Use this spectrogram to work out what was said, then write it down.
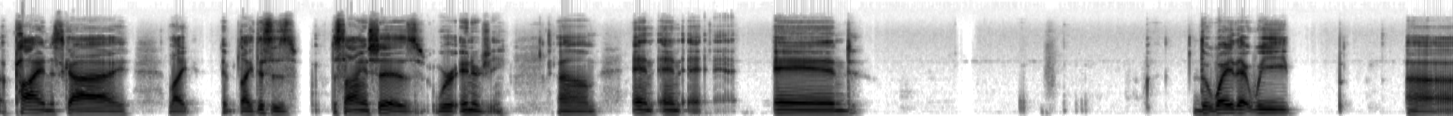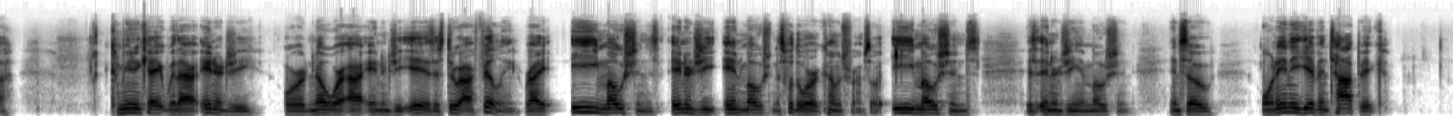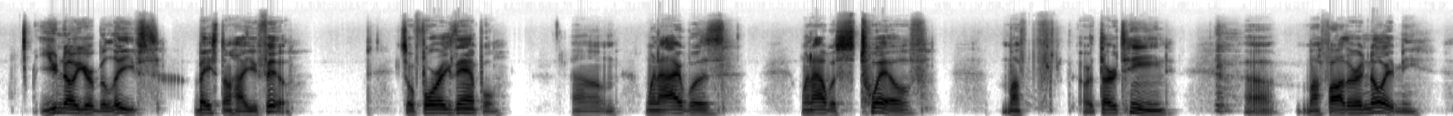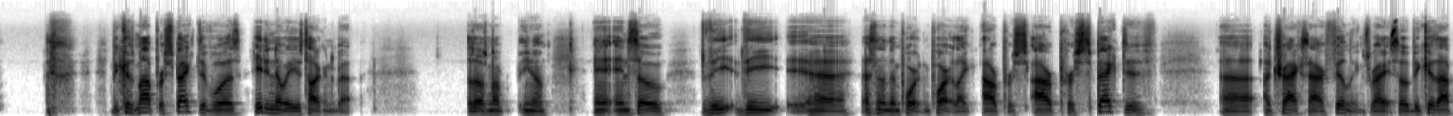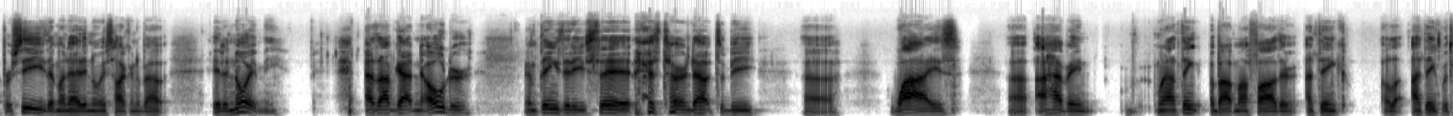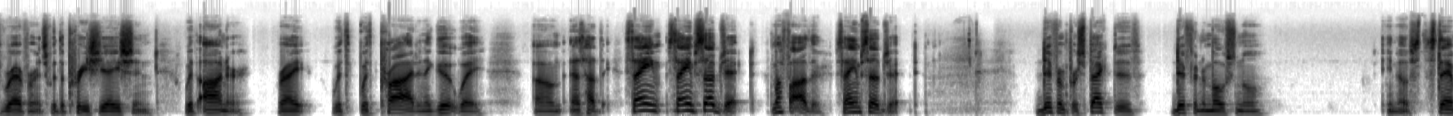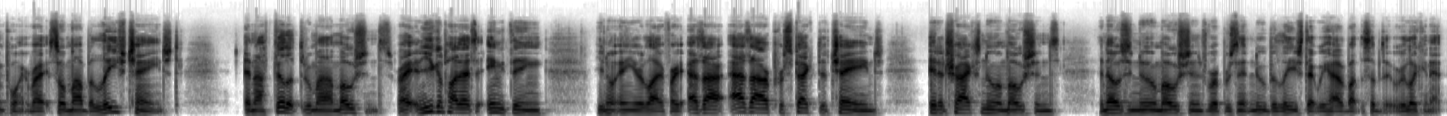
a pie in the sky. Like like this is the science says we're energy, um, and and and the way that we uh, communicate with our energy or know where our energy is is through our feeling, right? Emotions, energy in motion. That's what the word comes from. So emotions is energy in motion. And so on any given topic, you know your beliefs based on how you feel. So for example, um, when I was when I was 12, my or 13, uh, my father annoyed me because my perspective was he didn't know what he was talking about. That was my, you know, and, and so the the uh, that's another important part. Like our pers- our perspective uh, attracts our feelings, right? So because I perceived that my dad didn't know he's talking about, it annoyed me. As I've gotten older, and things that he said has turned out to be uh, wise. Uh, I have a when I think about my father, I think I think with reverence, with appreciation, with honor, right? With with pride in a good way. Um, that's how the, same same subject. My father, same subject, different perspective, different emotional, you know, standpoint. Right. So my beliefs changed, and I feel it through my emotions. Right. And you can apply that to anything, you know, in your life. Right. As our as our perspective change, it attracts new emotions, and those new emotions represent new beliefs that we have about the subject we're looking at.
